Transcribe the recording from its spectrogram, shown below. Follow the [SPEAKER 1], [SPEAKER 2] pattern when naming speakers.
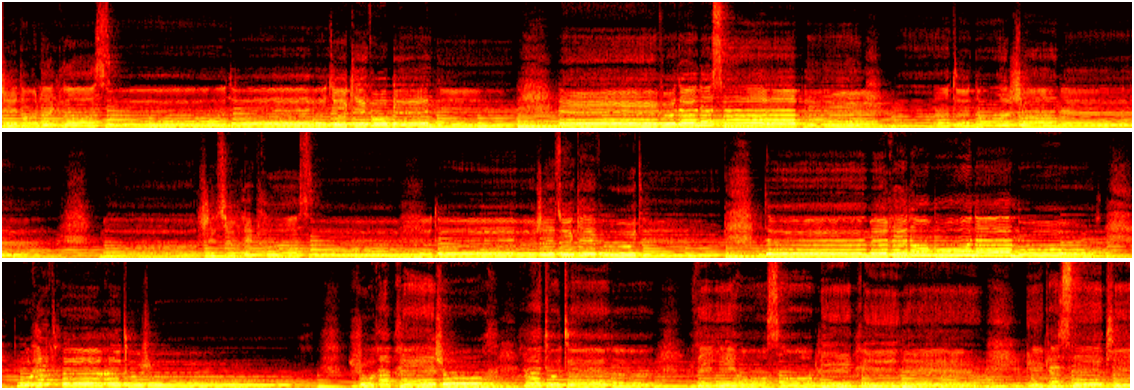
[SPEAKER 1] Marchez dans la grâce de Dieu qui vous bénit et vous donne sa paix maintenant à jamais. Marchez sur les traces de Jésus qui vous toujours. Jour après jour, à toute heure, veillez ensemble et priez, et qu'à ses pieds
